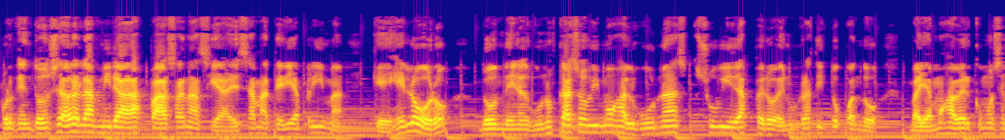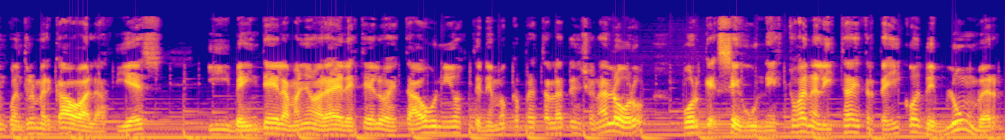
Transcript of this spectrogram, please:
Porque entonces ahora las miradas pasan hacia esa materia prima que es el oro, donde en algunos casos vimos algunas subidas, pero en un ratito cuando vayamos a ver cómo se encuentra el mercado a las 10 y 20 de la mañana hora del este de los Estados Unidos, tenemos que prestarle atención al oro porque según estos analistas estratégicos de Bloomberg,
